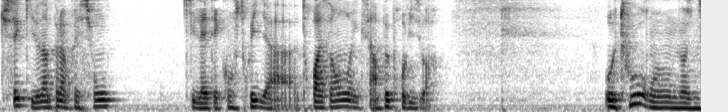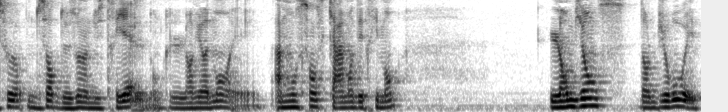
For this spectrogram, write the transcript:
tu sais, qui donne un peu l'impression qu'il a été construit il y a trois ans et que c'est un peu provisoire. Autour, on est dans une, sorte de zone industrielle, donc l'environnement est, à mon sens, carrément déprimant. L'ambiance dans le bureau est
